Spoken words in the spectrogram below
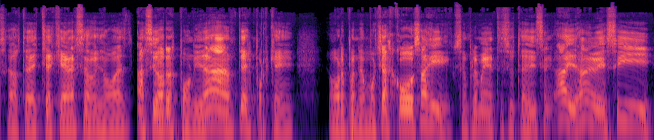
o sea, ustedes chequean si ha sido respondida antes, porque hemos respondido muchas cosas y simplemente si ustedes dicen, ay, déjame ver si,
